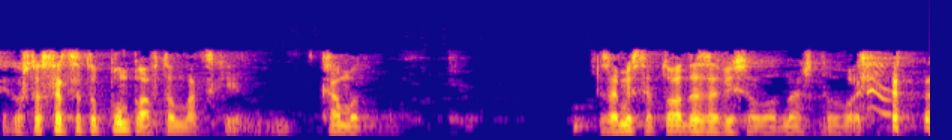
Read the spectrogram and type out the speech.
Како што срцето пумпа автоматски. Камо Замисле тоа да зависело од нашата волја.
